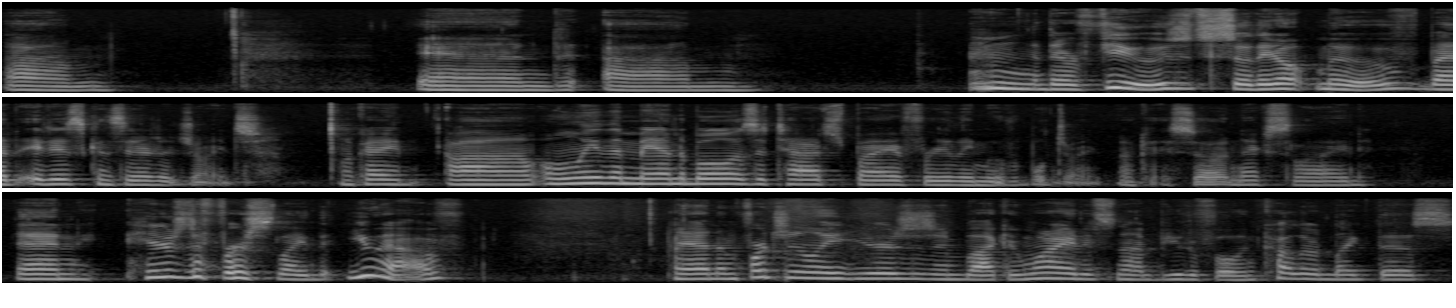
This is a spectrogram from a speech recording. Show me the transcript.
Um, and um, they're fused, so they don't move, but it is considered a joint. Okay, um, only the mandible is attached by a freely movable joint. Okay, so next slide. And here's the first slide that you have. And unfortunately, yours is in black and white. It's not beautiful and colored like this,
